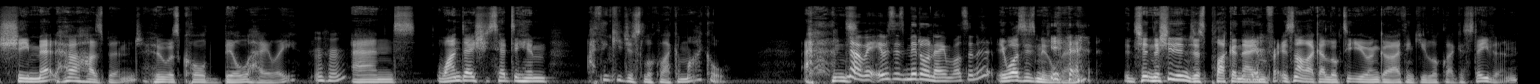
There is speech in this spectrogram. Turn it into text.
She met her husband, who was called Bill Haley, Mm-hmm. and one day she said to him, I think you just look like a Michael. And No, it was his middle name, wasn't it? It was his middle name. She, she didn't just pluck a name. fr it's not like I looked at you and go, I think you look like a Stephen.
